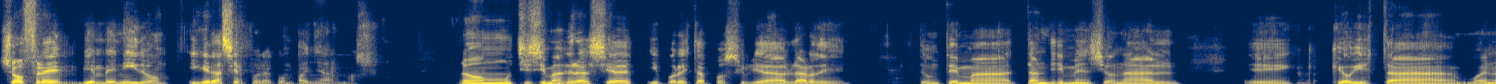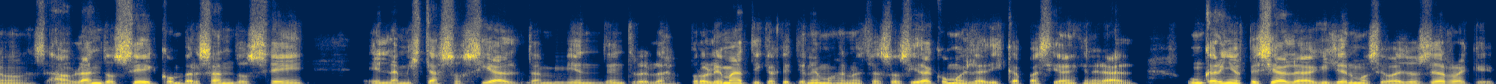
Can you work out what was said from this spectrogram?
Joffre, bienvenido y gracias por acompañarnos. No, muchísimas gracias y por esta posibilidad de hablar de, un tema tan dimensional eh, que hoy está, bueno, hablándose, conversándose en la amistad social también dentro de las problemáticas que tenemos en nuestra sociedad, como es la discapacidad en general. Un cariño especial a Guillermo Ceballos Serra, que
